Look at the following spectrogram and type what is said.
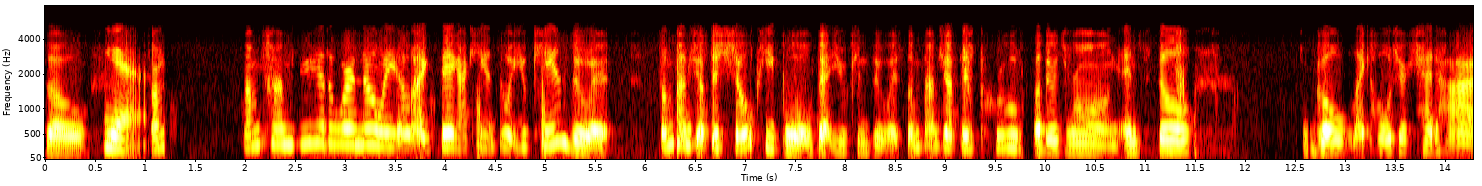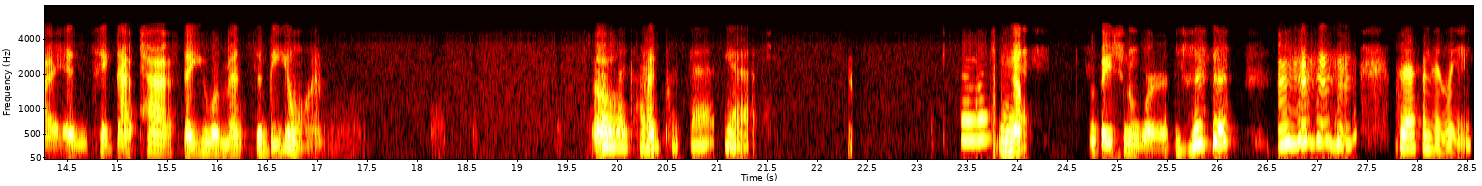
So Yeah. Some, sometimes you hear the word no and you're like, dang, I can't do it. You can do it. Sometimes you have to show people that you can do it. Sometimes you have to prove others wrong and still go like hold your head high and take that path that you were meant to be on. So I like how I, you put that. Yeah. I like that. No motivational word. Definitely.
